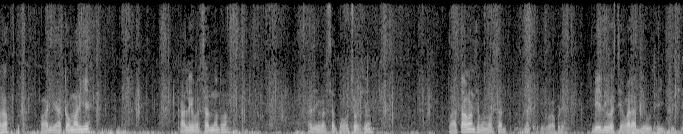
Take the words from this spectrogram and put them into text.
હાલો વાડી આટો મારીએ. કાલે વરસાદ નહોતો. આજે વરસાદ તો ઓછો છે. વાતાવરણ છે, પણ વરસાદ નથી થયો આપણે. બે દિવસથી વરાબ જેવું થઈ ગયું છે.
